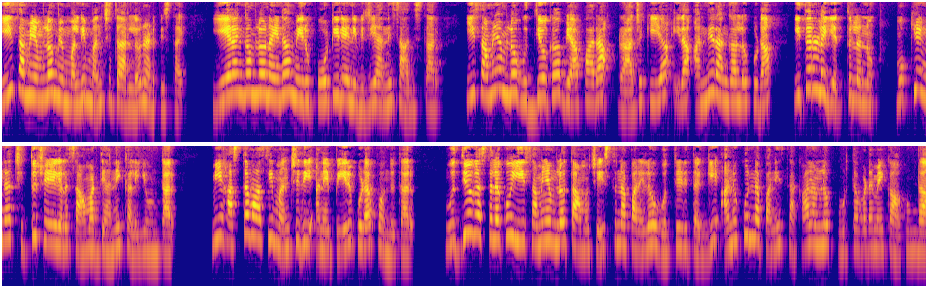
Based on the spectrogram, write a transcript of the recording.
ఈ సమయంలో మిమ్మల్ని మంచి దారిలో నడిపిస్తాయి. ఏ రంగంలోనైనా మీరు పోటీ లేని విజయాన్ని సాధిస్తారు. ఈ సమయంలో ఉద్యోగ వ్యాపార రాజకీయ ఇలా అన్ని రంగాల్లో కూడా ఇతరుల ఎత్తులను ముఖ్యంగా చిత్తు చేయగల సామర్థ్యాన్ని కలిగి ఉంటారు. మీ హస్తవాసి మంచిది అనే పేరు కూడా పొందుతారు. ఉద్యోగస్తులకు ఈ సమయంలో తాము చేస్తున్న పనిలో ఒత్తిడి తగ్గి అనుకున్న పని సకాలంలో పూర్తవ్వడమే కాకుండా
